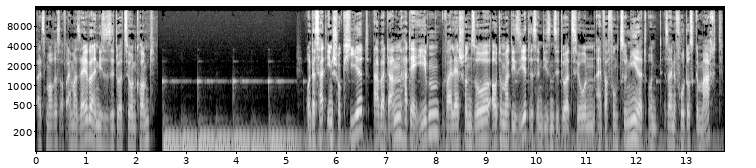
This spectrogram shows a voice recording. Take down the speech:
als Morris auf einmal selber in diese Situation kommt. Und das hat ihn schockiert, aber dann hat er eben, weil er schon so automatisiert ist in diesen Situationen, einfach funktioniert und seine Fotos gemacht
